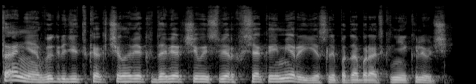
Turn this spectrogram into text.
Таня выглядит как человек, доверчивый сверх всякой меры, если подобрать к ней ключ.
